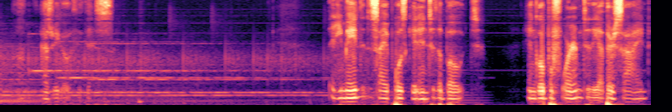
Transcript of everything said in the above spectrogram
um, as we go through this. Then he made the disciples get into the boat and go before him to the other side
